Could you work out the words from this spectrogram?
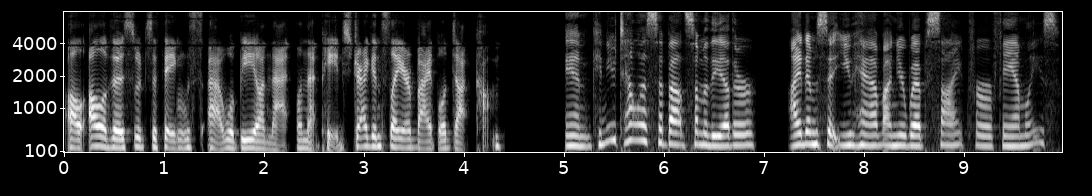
All, all of those sorts of things uh, will be on that, on that page, dragonslayerbible.com. And can you tell us about some of the other items that you have on your website for families?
